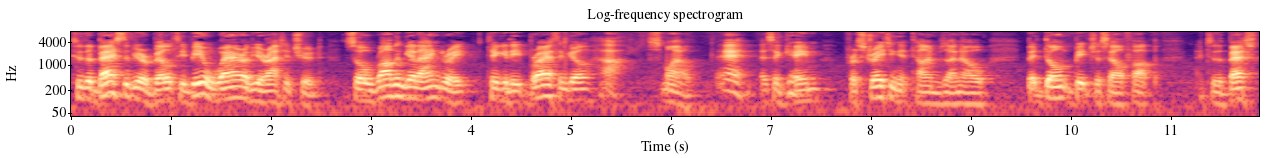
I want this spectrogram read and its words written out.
to the best of your ability, be aware of your attitude. So, rather than get angry, take a deep breath and go, ah, smile. Eh, it's a game, frustrating at times, I know, but don't beat yourself up. And to the best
